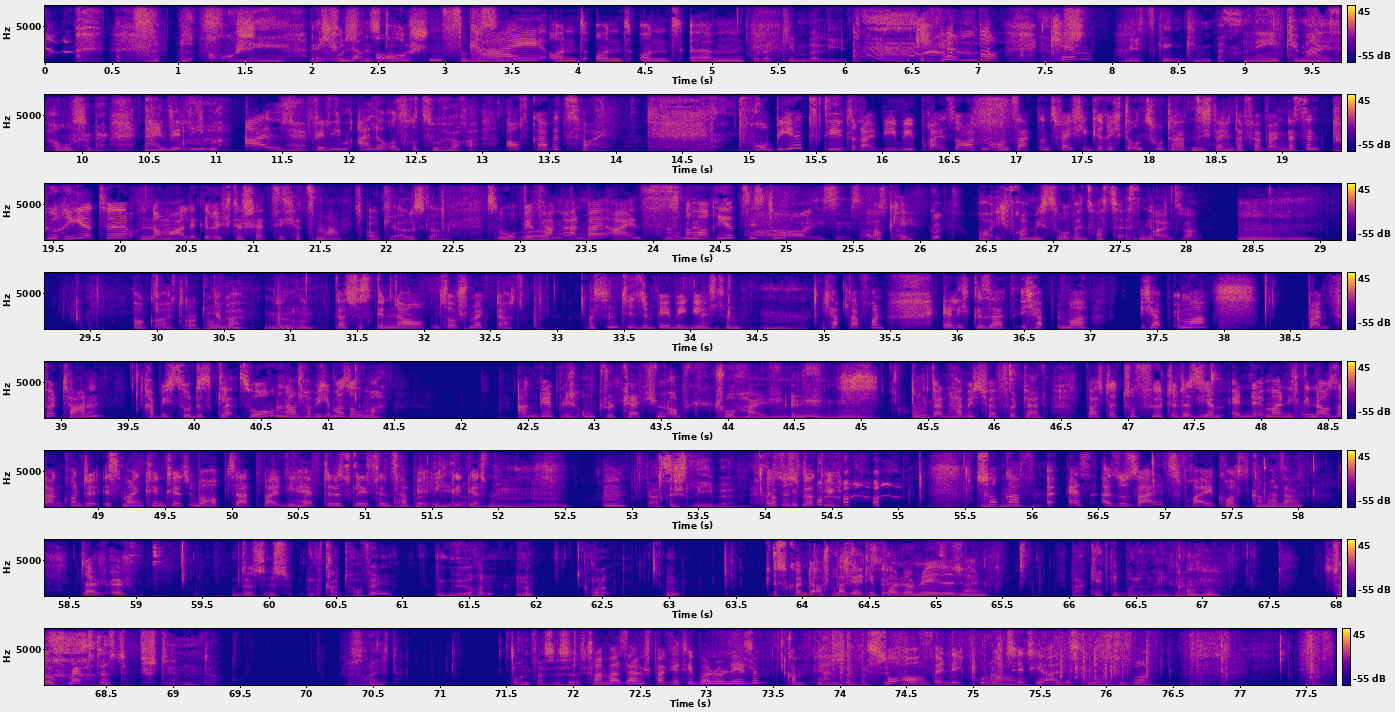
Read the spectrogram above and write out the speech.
Nee, Ocean. Nee, nee ich finde Ocean doof. Ocean So Sky und und und ähm, Oder Kimberly. Kimbo, Kim. Nichts gegen Kim. Nee, Kim ist auch super. Nein, wir lieben alle. Wir lieben alle unsere Zuhörer. Aufgabe zwei. Probiert die drei Babybrei-Sorten und sagt uns, welche Gerichte und Zutaten sich dahinter verbergen. Das sind pürierte, normale Gerichte, schätze ich jetzt mal. Okay, alles klar. So, wir fangen an bei eins. Ist das nummeriert, siehst du? Ah, ich sehe es. Alles Okay. klar. Gut. Oh, ich freue mich so, wenn es was zu essen gibt. Eins, wa? Oh Gott. Kartoffeln, Jawohl. Möhren. Das ist genau, so schmeckt das. Das sind diese Babygläschen. Mm. Ich habe davon, ehrlich gesagt, ich habe immer, ich habe immer beim Füttern habe ich so das Gla- so und dann habe ich immer so gemacht. Angeblich um zu testen, ob es zu heiß Mhm. ist. Und dann habe ich es verfüttert. Was dazu führte, dass ich am Ende immer nicht genau sagen konnte, ist mein Kind jetzt überhaupt satt, weil die Hälfte des Gläschens habe ja ich gegessen. Mhm. Das ist Liebe. Es ist wirklich Zucker, Mhm. äh, also salzfreie Kost, kann man sagen. Das ist, Das ist Kartoffeln, Möhren, ne? Oder? Hm? es könnte auch Wo Spaghetti steht's denn? Bolognese sein. Spaghetti Bolognese. Mhm. So schmeckt es. Stimmt. Du hast recht. Und was ist es? Sollen wir sagen Spaghetti Bolognese? Komm, wir haben hier so steht drauf? aufwendig produziert Wow. hier alles. Ja, super.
